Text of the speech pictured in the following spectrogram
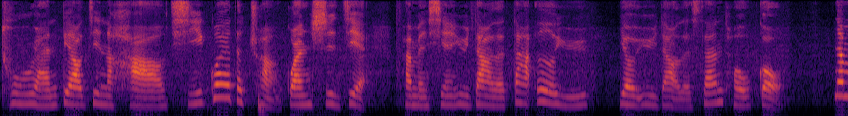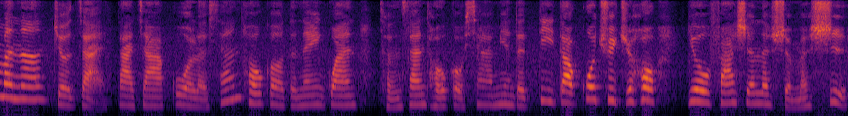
突然掉进了好奇怪的闯关世界。他们先遇到了大鳄鱼，又遇到了三头狗。那么呢，就在大家过了三头狗的那一关，从三头狗下面的地道过去之后，又发生了什么事？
